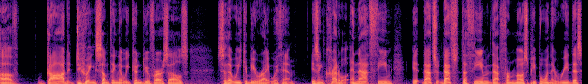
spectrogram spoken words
of God doing something that we couldn't do for ourselves so that we could be right with him is incredible. And that theme, it, that's that's the theme that for most people when they read this,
